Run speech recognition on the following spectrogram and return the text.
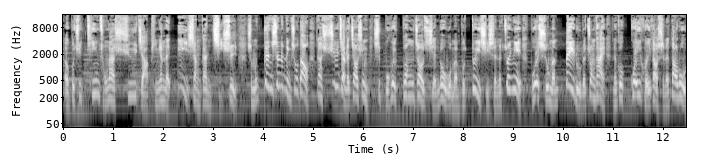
而不去听从那虚假平安的意象跟启示，使我们更深的领受到那虚假的教训是不会光照显露我们不对齐神的罪孽，不会使我们被掳的状态能够归回到神的道路，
